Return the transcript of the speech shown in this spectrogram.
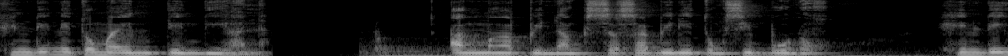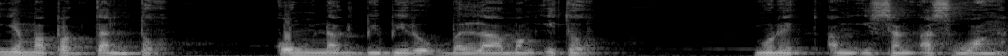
Hindi nito maintindihan ang mga pinagsasabi nitong si Buno. Hindi niya mapagtanto kung nagbibiro ba lamang ito. Ngunit ang isang aswang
